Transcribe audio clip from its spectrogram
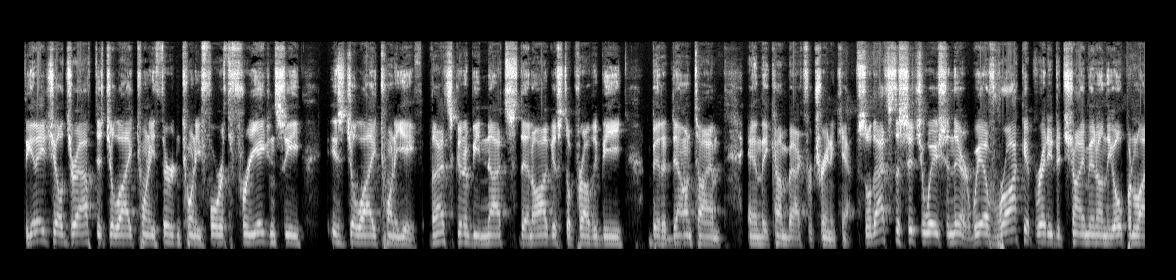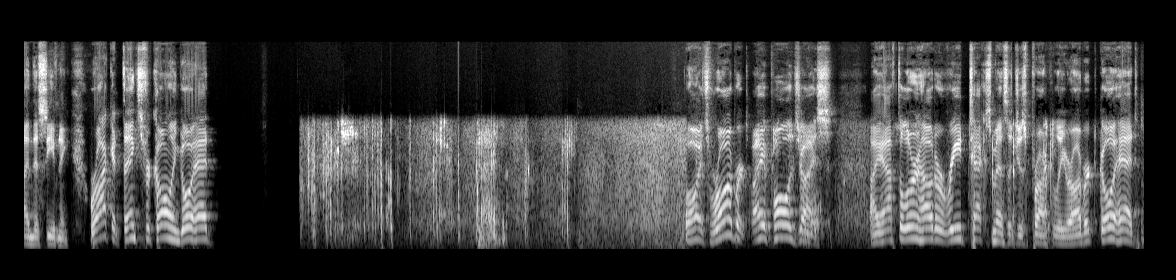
The NHL draft is July 23rd and 24th. Free agency is July 28th. That's going to be nuts. Then August will probably be a bit of downtime and they come back for training camp. So that's the situation there. We have Rocket ready to chime in on the open line this evening. Rocket, thanks for calling. Go ahead. Oh, it's Robert. I apologize. I have to learn how to read text messages properly, Robert. Go ahead.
